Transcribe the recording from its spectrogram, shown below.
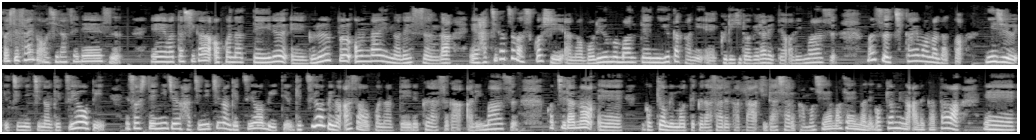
そして最後お知らせです。えー、私が行っている、えー、グループオンラインのレッスンが、えー、8月は少しあのボリューム満点に豊かに、え繰り広げられております。まず近いものだと21日の月曜日、そして28日の月曜日という月曜日の朝を行っているクラスがあります。こちらの、えご興味持ってくださる方いらっしゃるかもしれませんので、ご興味のある方は、え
